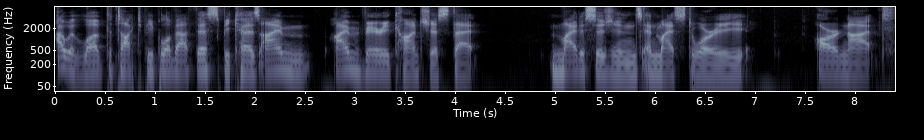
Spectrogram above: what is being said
I would love to talk to people about this because I'm I'm very conscious that my decisions and my story are not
